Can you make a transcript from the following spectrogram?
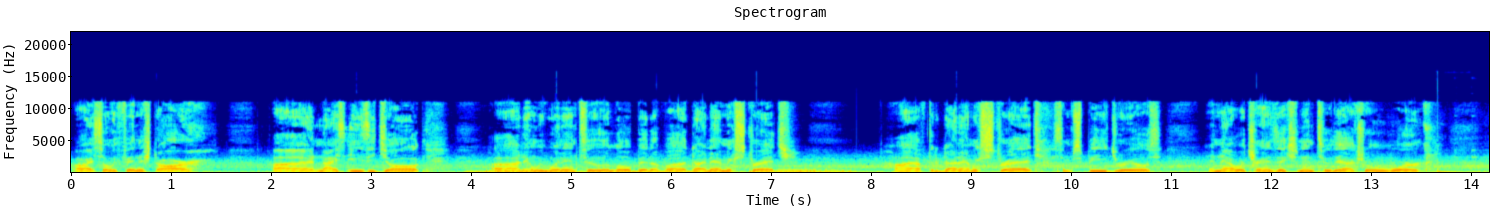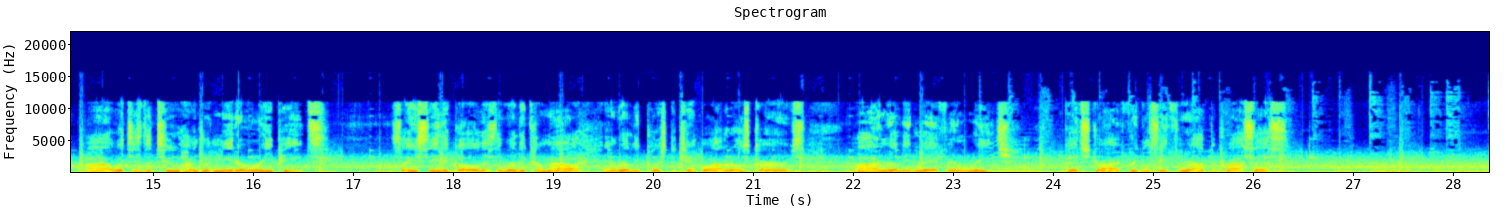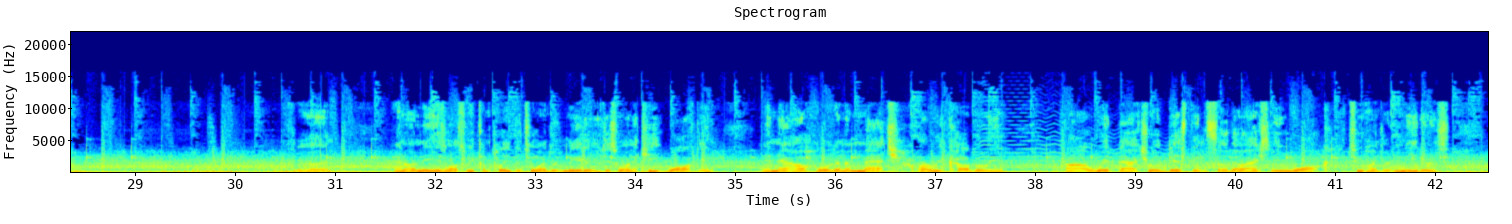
All right, so we finished our uh, nice easy jog. Uh, then we went into a little bit of a dynamic stretch. Uh, after the dynamic stretch, some speed drills, and now we're transitioning to the actual work, uh, which is the 200 meter repeats. So you see the goal is to really come out and really push the tempo out of those curves uh, and really lift and reach good stride frequency throughout the process. Good. And on these, once we complete the 200 meter, you just want to keep walking. And now we're going to match our recovery uh, with the actual distance. So they'll actually walk 200 meters,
